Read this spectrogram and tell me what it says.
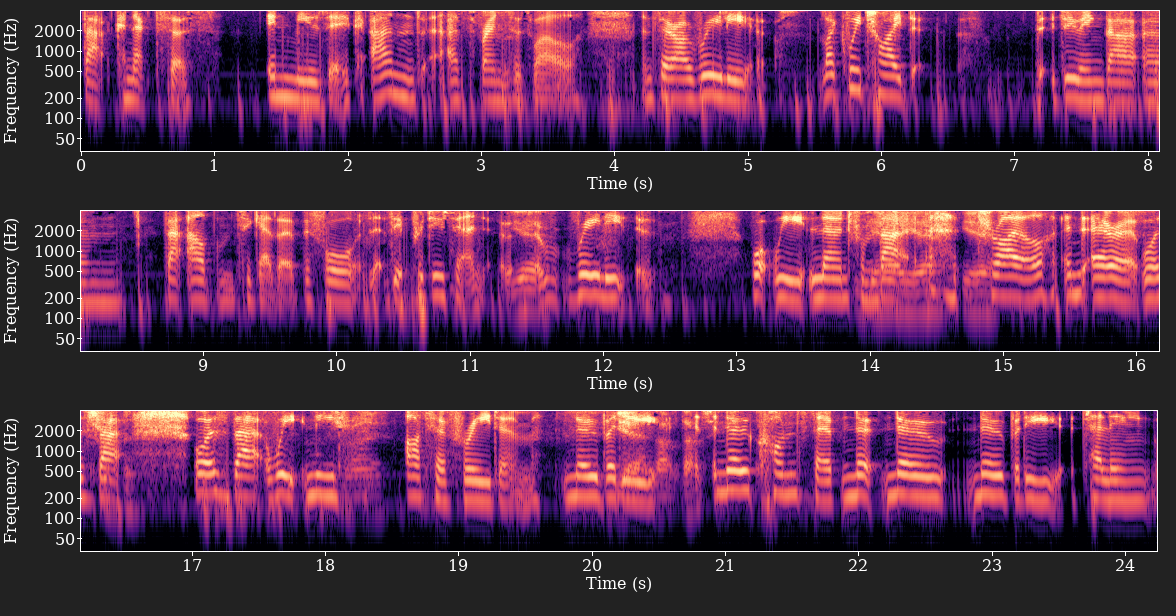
that connects us in music and as friends as well. And so i really like we tried doing that um that album together before the producer and uh, Yeah. really uh, what we learned from Yeah, that yeah, trial and error was that was that we need right. utter freedom. Nobody, that- no concept, no, no, nobody telling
